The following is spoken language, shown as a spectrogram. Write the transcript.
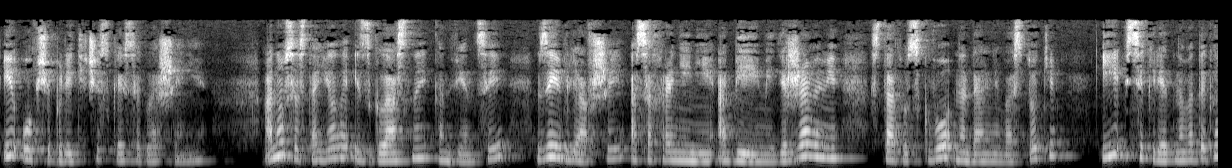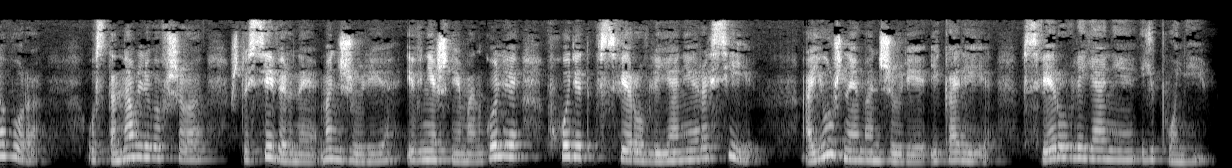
и общеполитическое соглашение. Оно состояло из гласной конвенции, заявлявшей о сохранении обеими державами статус-кво на Дальнем Востоке и секретного договора – устанавливавшего, что Северная Маньчжурия и Внешняя Монголия входят в сферу влияния России, а Южная Маньчжурия и Корея – в сферу влияния Японии.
